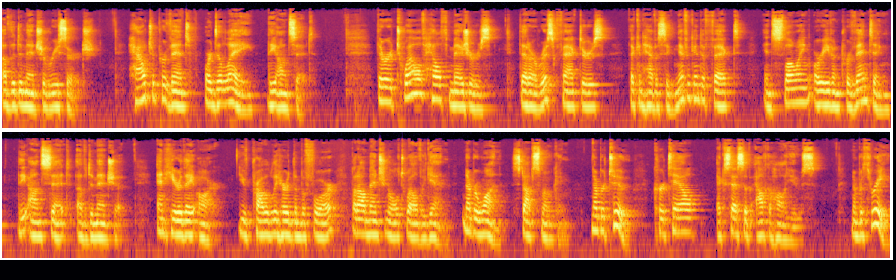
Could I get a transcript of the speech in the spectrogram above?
of the dementia research how to prevent or delay the onset. There are 12 health measures that are risk factors that can have a significant effect in slowing or even preventing the onset of dementia. And here they are. You've probably heard them before, but I'll mention all 12 again. Number one, stop smoking. Number two, curtail excessive alcohol use. Number three,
